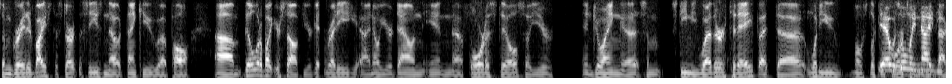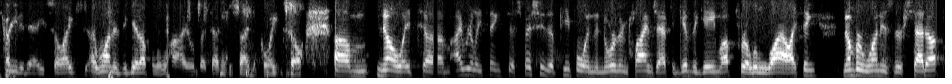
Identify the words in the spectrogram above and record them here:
Some great advice to start the season out. Thank you, uh, Paul. Um, Bill, what about yourself? You're getting ready. I know you're down in uh, Florida still, so you're enjoying uh, some steamy weather today. But uh, what are you most looking yeah, it was only to? when you head 93 today, so I I wanted to get up a little higher, but that's beside the point. So, um, no, it. Um, I really think, especially the people in the northern climes, have to give the game up for a little while. I think number one is their setup,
